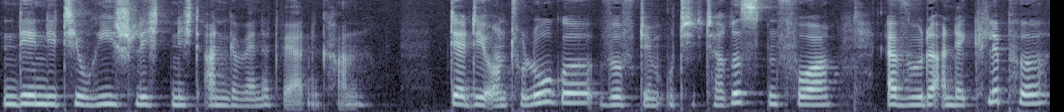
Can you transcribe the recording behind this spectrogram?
in denen die Theorie schlicht nicht angewendet werden kann. Der Deontologe wirft dem Utilitaristen vor, er würde an der Klippe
